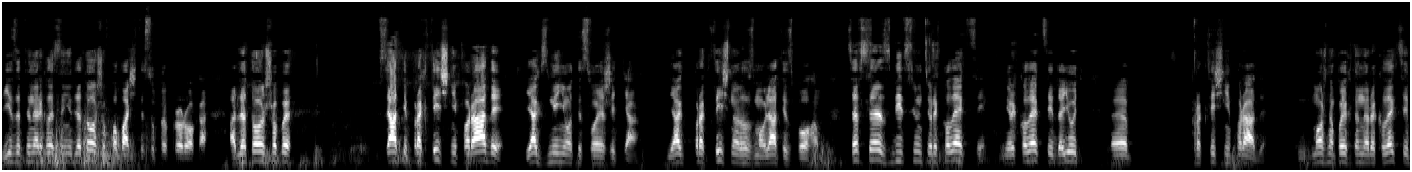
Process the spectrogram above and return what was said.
Їздити на реколекції не для того, щоб побачити суперпророка, а для того, щоб взяти практичні поради, як змінювати своє життя, як практично розмовляти з Богом. Це все зміцнюють реколекції. І реколекції дають е, практичні поради. Можна поїхати на реколекції,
